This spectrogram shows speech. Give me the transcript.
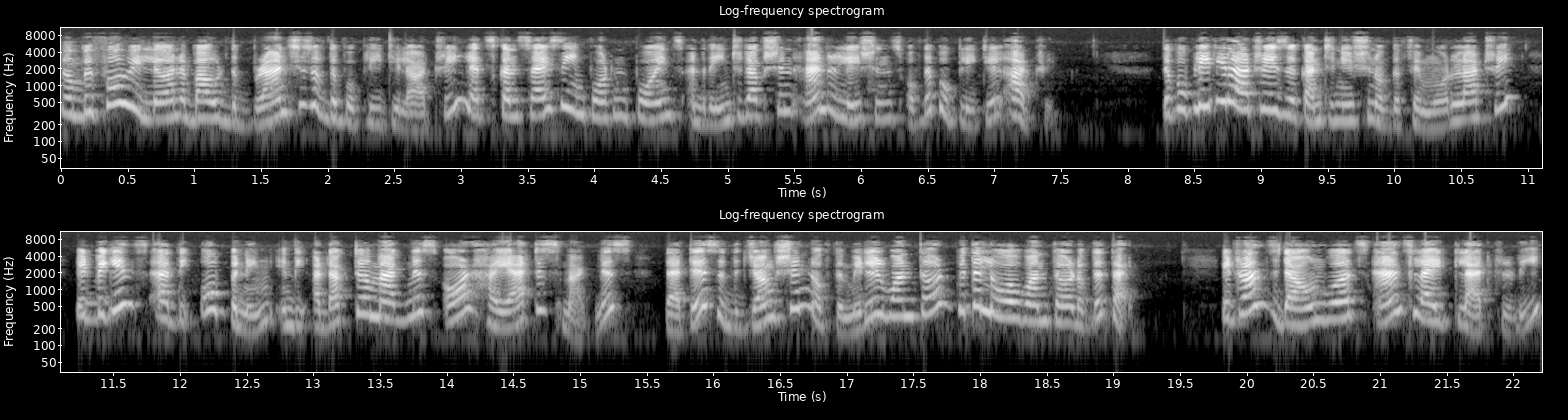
Now, before we learn about the branches of the popliteal artery, let's concise the important points under the introduction and relations of the popliteal artery. The popliteal artery is a continuation of the femoral artery. It begins at the opening in the adductor magnus or hiatus magnus, that is at the junction of the middle one-third with the lower one-third of the thigh. It runs downwards and slightly laterally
